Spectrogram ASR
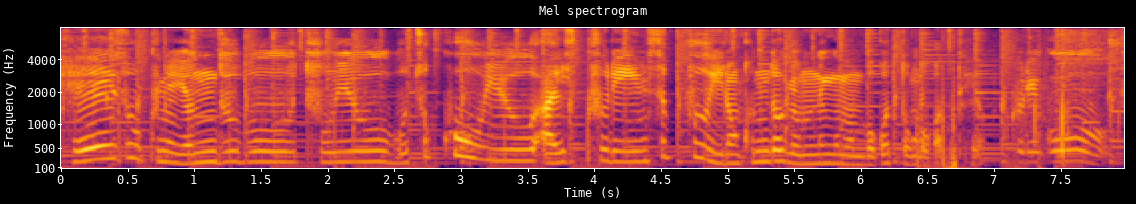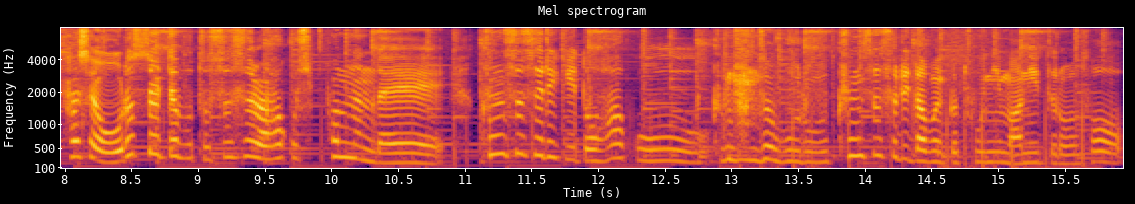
계속 그냥 연두부, 두유, 뭐 초코우유, 아이스크림, 스프 이런 건더기 없는 것만 먹었던 것 같아요. 그리고 사실 어렸을 때부터 수술을 하고 싶었는데 큰 수술이기도 하고 금전적으로 큰 수술이다 보니까 돈이 많이 들어서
